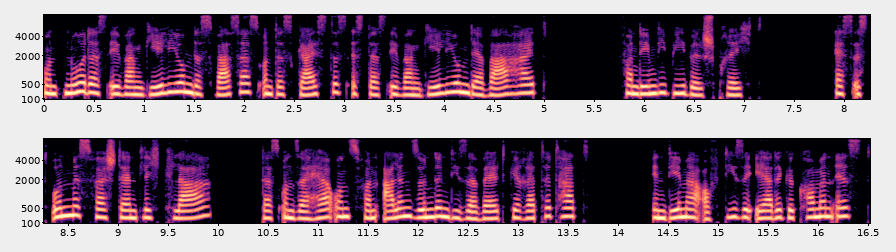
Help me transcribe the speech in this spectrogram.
Und nur das Evangelium des Wassers und des Geistes ist das Evangelium der Wahrheit, von dem die Bibel spricht. Es ist unmissverständlich klar, dass unser Herr uns von allen Sünden dieser Welt gerettet hat, indem er auf diese Erde gekommen ist,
